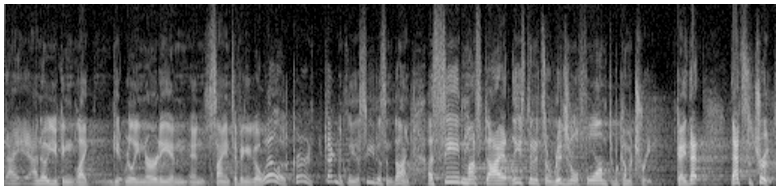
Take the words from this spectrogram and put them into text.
I, I, know you can like get really nerdy and, and scientific and go, well, current, technically a seed isn't dying. A seed must die at least in its original form to become a tree. Okay, that, that's the truth.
